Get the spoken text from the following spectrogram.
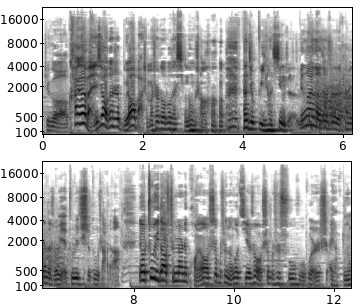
这个开开玩笑，但是不要把什么事都落在行动上，那就不一样性质。另外呢，就是开玩笑的时候也注意尺度啥的啊，要注意到身边的朋友是不是能够接受，是不是舒服，或者是哎呀，不用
